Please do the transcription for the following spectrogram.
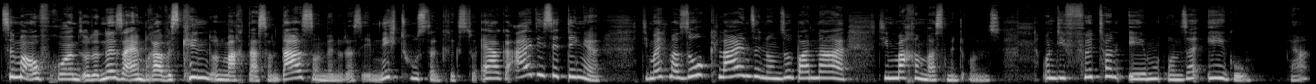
Zimmer aufräumst oder ne, sei ein braves Kind und mach das und das und wenn du das eben nicht tust, dann kriegst du Ärger. All diese Dinge, die manchmal so klein sind und so banal, die machen was mit uns und die füttern eben unser Ego, ja.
